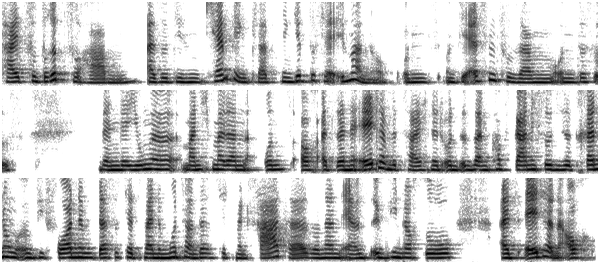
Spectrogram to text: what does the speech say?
Zeit zu dritt zu haben. Also diesen Campingplatz, den gibt es ja immer noch und, und wir essen zusammen und das ist, wenn der Junge manchmal dann uns auch als seine Eltern bezeichnet und in seinem Kopf gar nicht so diese Trennung irgendwie vornimmt, das ist jetzt meine Mutter und das ist jetzt mein Vater, sondern er uns irgendwie noch so als Eltern auch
